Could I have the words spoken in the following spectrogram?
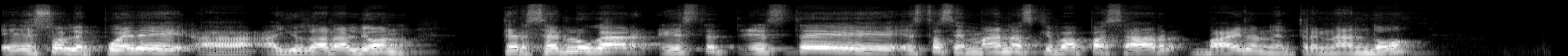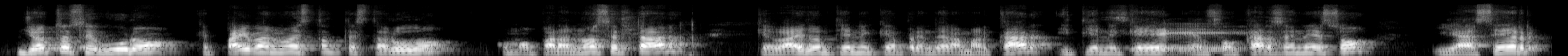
Eso le puede ayudar a León. Tercer lugar, este, este, estas semanas que va a pasar Byron entrenando, yo te aseguro que Paiva no es tan testarudo como para no aceptar que Byron tiene que aprender a marcar y tiene sí. que enfocarse en eso y hacer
